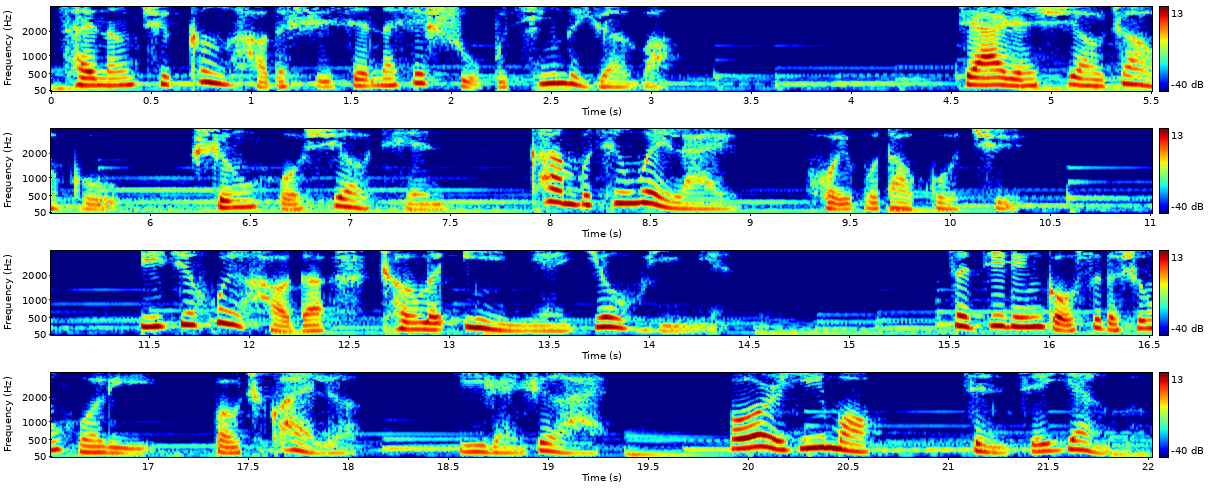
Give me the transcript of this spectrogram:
才能去更好的实现那些数不清的愿望。家人需要照顾，生活需要钱，看不清未来，回不到过去。一句会好的，成了一年又一年。在鸡零狗碎的生活里，保持快乐，依然热爱，偶尔 emo，间接厌恶，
